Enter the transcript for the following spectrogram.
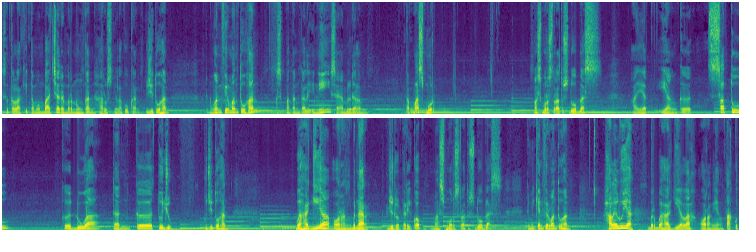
setelah kita membaca dan merenungkan harus dilakukan. Puji Tuhan. Renungan firman Tuhan kesempatan kali ini saya ambil dalam kitab Mazmur Mazmur 112 ayat yang ke 1 ke-2 dan ke-7. Puji Tuhan. Bahagia orang benar. Judul perikop Mazmur 112. Demikian firman Tuhan. Haleluya berbahagialah orang yang takut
